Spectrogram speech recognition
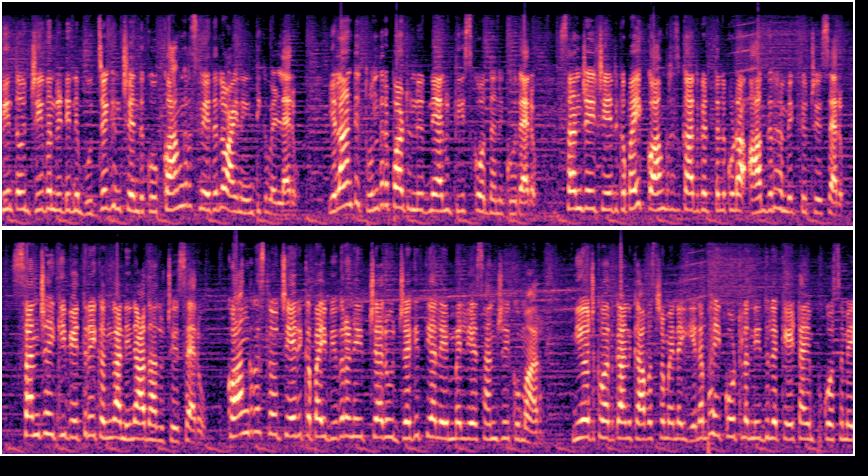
దీంతో జీవన్ రెడ్డిని బుజ్జగించేందుకు కాంగ్రెస్ నేతలు ఆయన ఇంటికి వెళ్ళారు. ఎలాంటి తొందరపాటు నిర్ణయాలు తీసుకోవద్దని కోరారు. సంజయ్ చేరికపై కాంగ్రెస్ కార్యకర్తలు కూడా ఆగ్రహం వ్యక్తం చేశారు. సంజయ్కి వ్యతిరేకంగా నినాదాలు చేశారు. కాంగ్రెస్లో చేరికపై వివరణ ఇచ్చారు జగిత్యాల ఎమ్మెల్యే సంజయ్ కుమార్. నియోజకవర్గానికి అవసరమైన ఎనభై కోట్ల నిధుల కేటాయింపు కోసమే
